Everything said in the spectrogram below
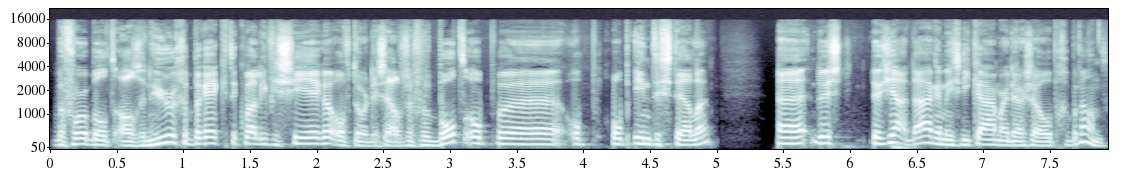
bijvoorbeeld als een huurgebrek te kwalificeren. Of door er zelfs een verbod op, op, op in te stellen. Uh, dus, dus ja, daarom is die Kamer daar zo op gebrand.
